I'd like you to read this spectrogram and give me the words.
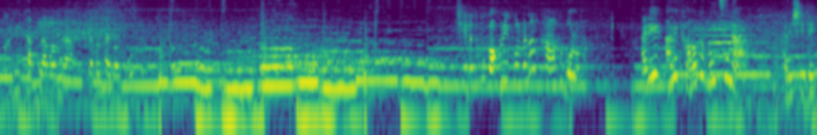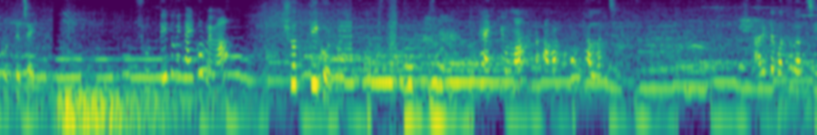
ওখানেই থাকলাম আমরা। কেমন হয় বলতো সেটা তুমি কখনোই করবে না খামাকে বলো না। আরে আমি খামাকে বলছি না। আমি সেটাই করতে চাই। সত্যিই তুমি তাই করবে মা? সত্যি করব। থ্যাংক ইউ মা। আমার খুব ভালো লাগছে। আরেকটা কথা ভাবছি।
